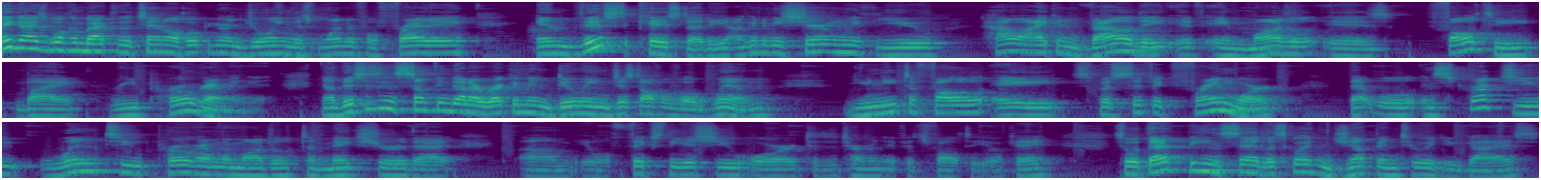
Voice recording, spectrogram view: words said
Hey guys, welcome back to the channel. Hope you're enjoying this wonderful Friday. In this case study, I'm going to be sharing with you how I can validate if a module is faulty by reprogramming it. Now, this isn't something that I recommend doing just off of a whim. You need to follow a specific framework that will instruct you when to program the module to make sure that um, it will fix the issue or to determine if it's faulty, okay? So with that being said, let's go ahead and jump into it, you guys.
